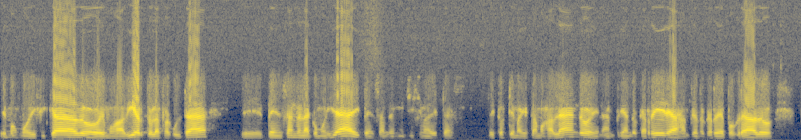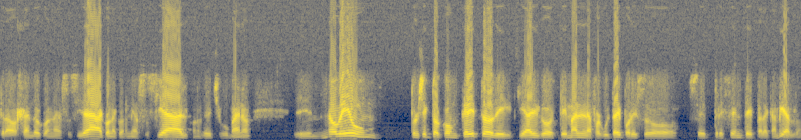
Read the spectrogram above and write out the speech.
hemos modificado, hemos abierto la facultad, eh, pensando en la comunidad y pensando en muchísimas de estas de estos temas que estamos hablando, en ampliando carreras, ampliando carreras de posgrado, trabajando con la sociedad, con la economía social, con los derechos humanos. Eh, no veo un proyecto concreto de que algo esté mal en la facultad y por eso se presente para cambiarlo.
